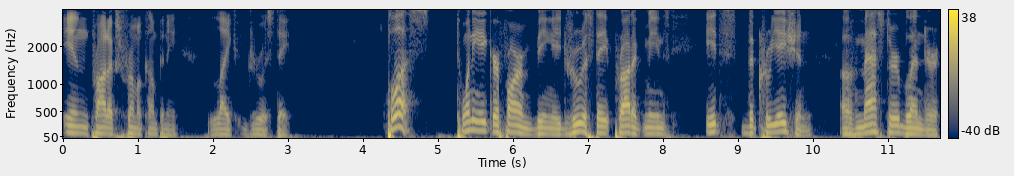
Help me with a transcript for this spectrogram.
in products from a company like Drew Estate. Plus, 20 Acre Farm being a Drew Estate product means it's the creation of master blender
